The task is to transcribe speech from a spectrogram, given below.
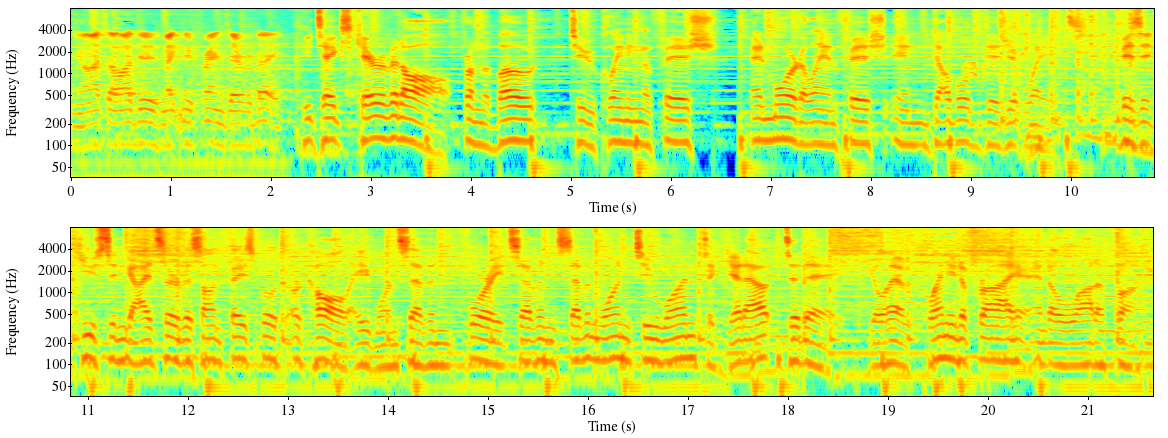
You know, that's all I do is make new friends every day. He takes care of it all, from the boat to cleaning the fish and more to land fish in double digit weights. Visit Houston Guide Service on Facebook or call 817 487 7121 to get out today. You'll have plenty to fry and a lot of fun.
